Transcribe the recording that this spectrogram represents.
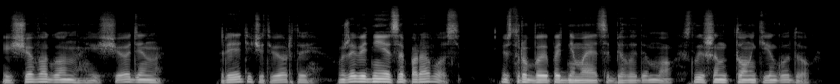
Еще вагон, еще один, третий, четвертый. Уже виднеется паровоз. Из трубы поднимается белый дымок. Слышен тонкий гудок.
